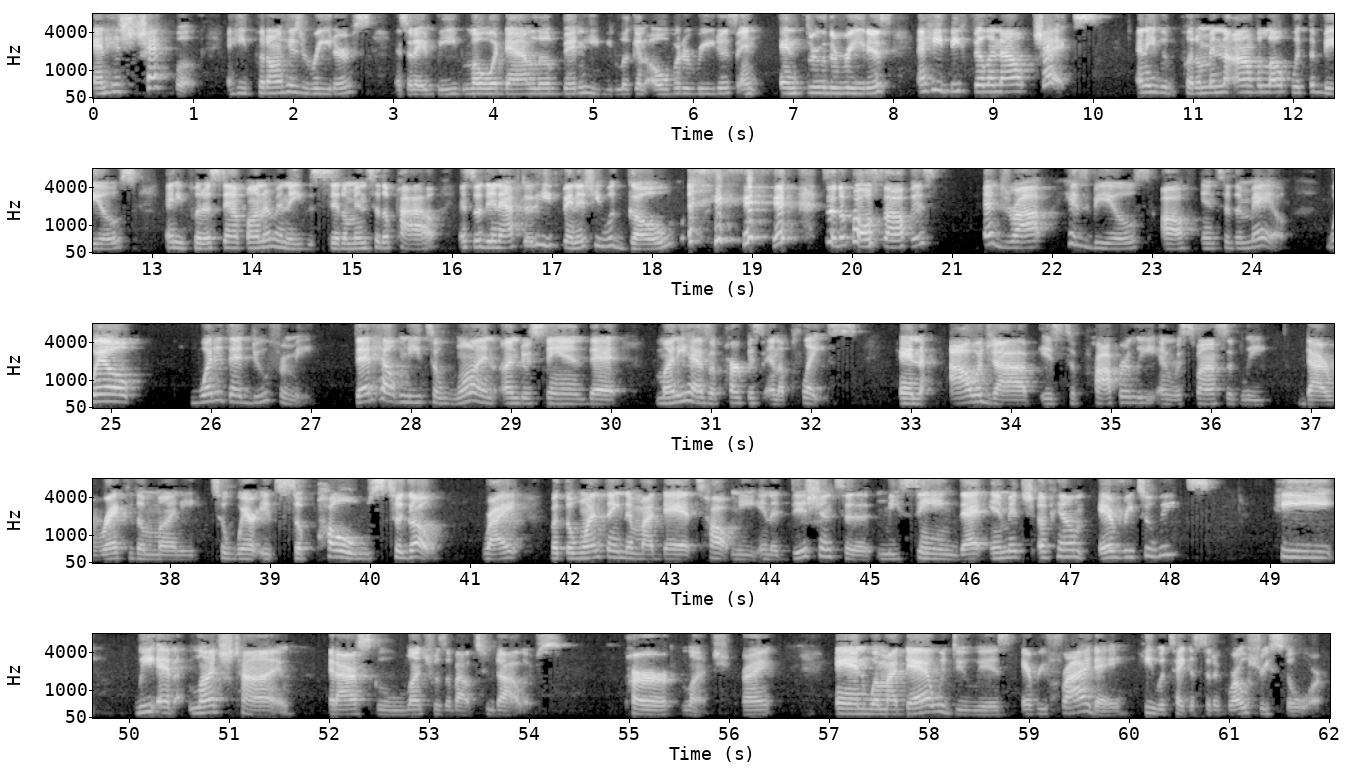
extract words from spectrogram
and his checkbook. And he put on his readers. And so they'd be lowered down a little bit and he'd be looking over the readers and, and through the readers. And he'd be filling out checks. And he would put them in the envelope with the bills and he put a stamp on them and he would sit them into the pile. And so then after he finished, he would go to the post office and drop his bills off into the mail. Well, what did that do for me? That helped me to one understand that money has a purpose and a place. And our job is to properly and responsibly direct the money to where it's supposed to go, right? But the one thing that my dad taught me, in addition to me seeing that image of him every two weeks, he, we at lunchtime at our school, lunch was about $2 per lunch, right? And what my dad would do is every Friday, he would take us to the grocery store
